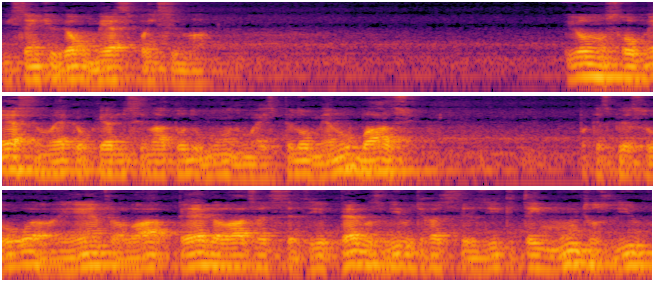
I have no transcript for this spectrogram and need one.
e sem tiver um mestre para ensinar eu não sou mestre, não é que eu quero ensinar todo mundo, mas pelo menos o básico. As pessoas entram lá, pegam lá as radiestesias, pegam os livros de radiestesia, que tem muitos livros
